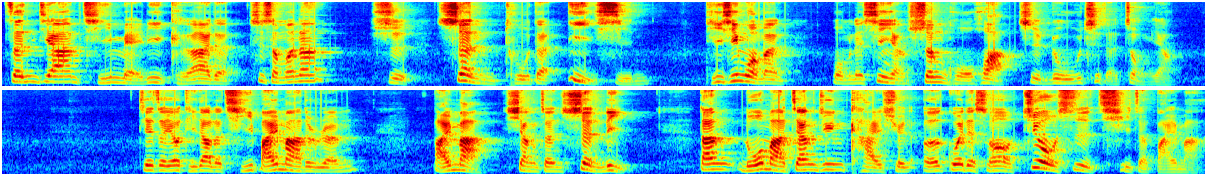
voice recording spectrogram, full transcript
增加其美丽可爱的是什么呢？是圣徒的义行，提醒我们。我们的信仰生活化是如此的重要。接着又提到了骑白马的人，白马象征胜利。当罗马将军凯旋而归的时候，就是骑着白马。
